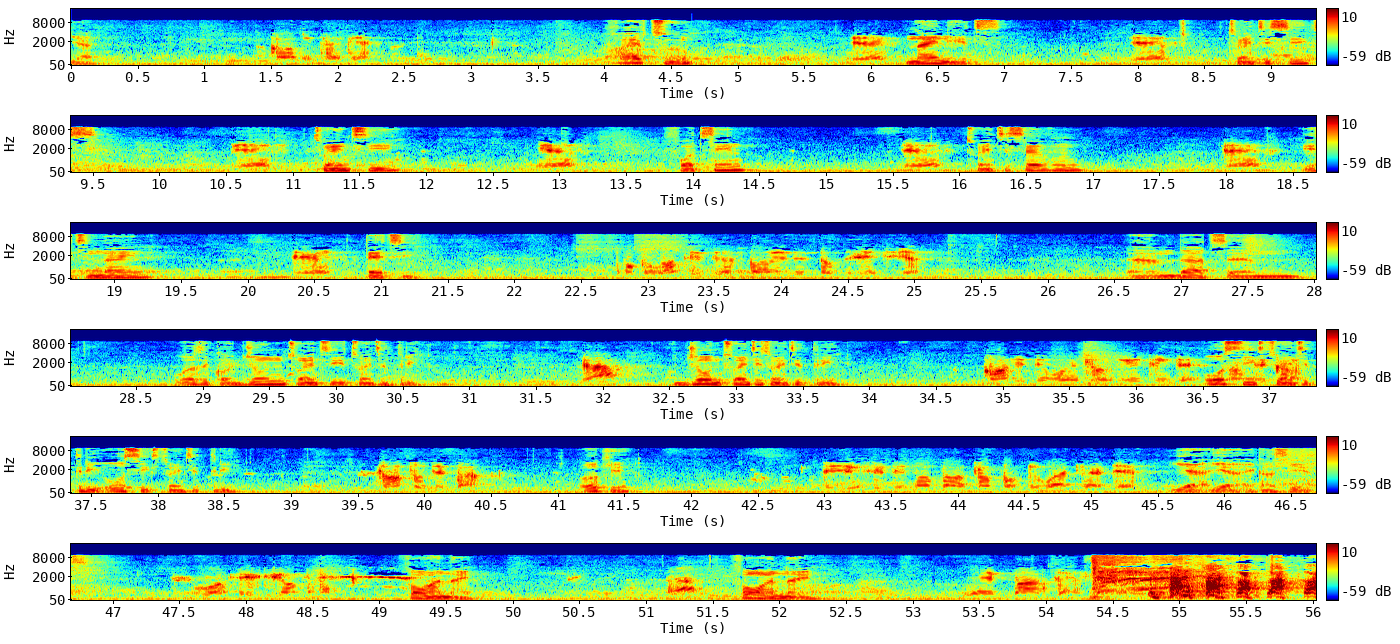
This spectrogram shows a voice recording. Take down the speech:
Yeah. Call it again. Five two Yes, nine eight yes, twenty six yes, twenty yes, fourteen yes, twenty seven yes, eighty nine yes. thirty. Okay, what is the expiry date of the ATM? Um, that's um, what's it called? June twenty twenty three. Yeah? June twenty twenty three. Call it the way to the 18 days. Oh six twenty three. Oh six twenty three. Turn to the back. Okay. Do you see the number on top of the white line there? Yeah, yeah, I can see it. What is the number? Four one nine. Huh? Four one nine. Red Panther.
